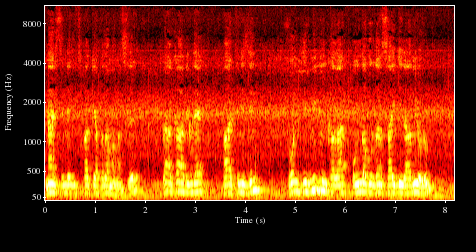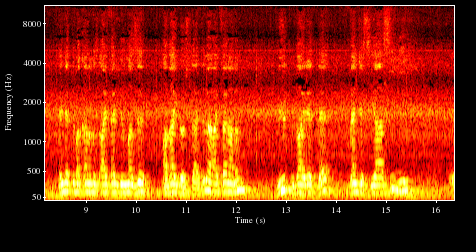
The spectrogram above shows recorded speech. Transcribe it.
Mersin'de ittifak yapılamaması ve akabinde partimizin son 20 gün kala onu da buradan saygıyla anıyorum. Kıymetli Bakanımız Ayfer Yılmaz'ı aday gösterdi ve Ayfer Hanım büyük bir gayretle bence siyasi bir e,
